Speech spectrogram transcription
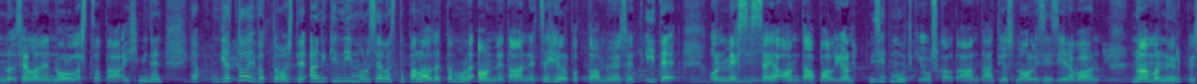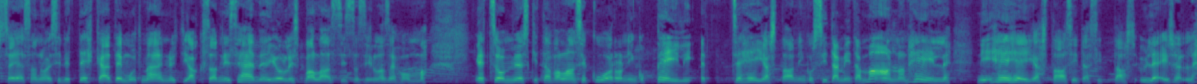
no, sellainen nollasta sata ihminen. Ja, ja toivottavasti ainakin niin mulle sellaista palautetta mulle annetaan, että se helpottaa myös, että itse on messissä ja antaa paljon, niin sit muutkin uskaltaa antaa. Että jos mä olisin siinä vaan naaman nyrpyssä ja sanoisin, että tehkää te, mutta mä en nyt jaksa, niin sehän ei olisi balanssissa silloin se homma. Että se on myöskin tavallaan se kuoro niin kuin peili, että se heijastaa niin kuin sitä, mitä mä annan heille, niin he heijastaa sitä sitten taas yleisölle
